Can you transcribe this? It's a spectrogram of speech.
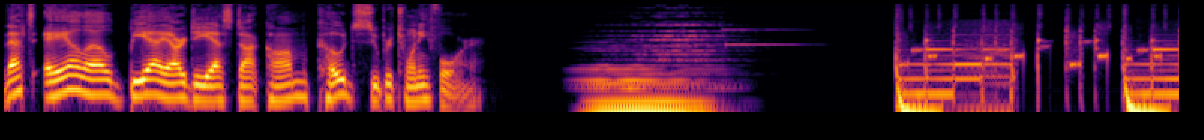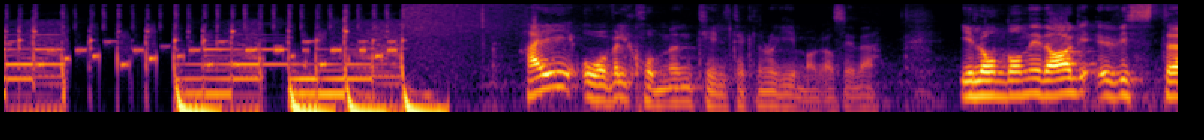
That's A L L B I R D S.com, code SUPER24. Hei og velkommen til Teknologimagasinet. I London i dag viste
